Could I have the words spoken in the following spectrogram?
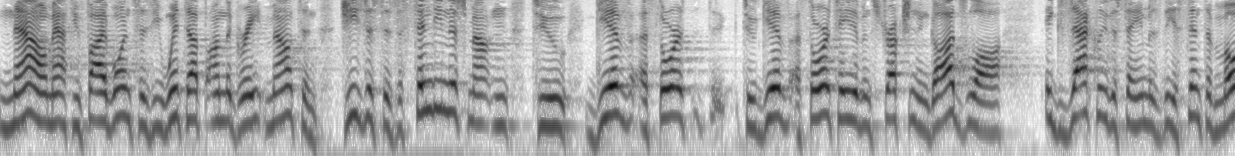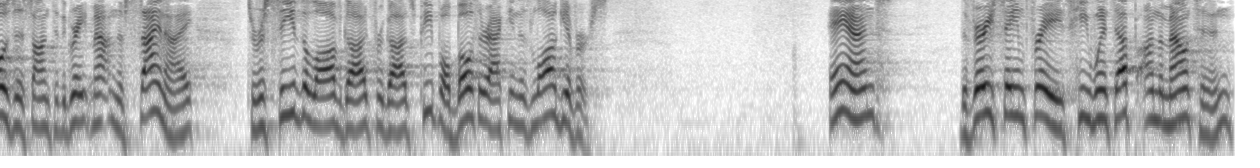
Now, Matthew 5 1 says he went up on the great mountain. Jesus is ascending this mountain to give, author- to give authoritative instruction in God's law, exactly the same as the ascent of Moses onto the great mountain of Sinai to receive the law of God for God's people. Both are acting as lawgivers. And the very same phrase, he went up on the mountain,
